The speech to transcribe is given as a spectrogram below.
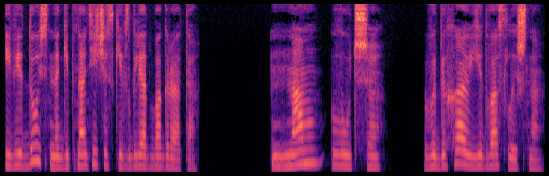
и ведусь на гипнотический взгляд Баграта. «Нам лучше», — выдыхаю едва слышно.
